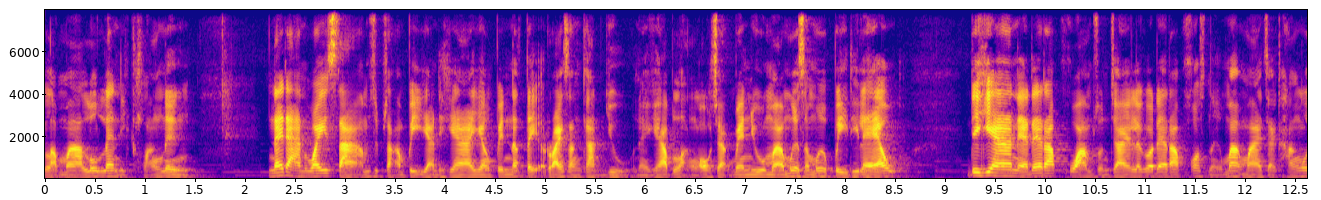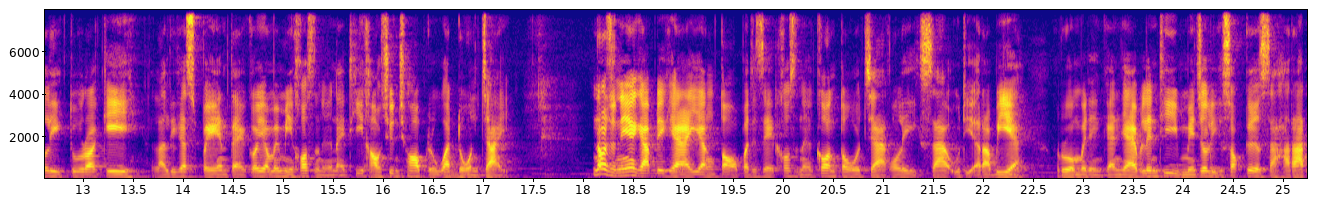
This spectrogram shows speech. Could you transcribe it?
กลับมาโลดแล่นอีกครั้งหนึ่ง ในด่านวัย 33 ปีอย่างทียายังเป็นนักเตะไร้สังกัดอยู่นะครับหลังออกจากแมนยูมาเมื่อซัมเมอร์ปีที่แล้วดิกยาเนี่ยได้รับความสนใจแล้วก็ได้รับข้อเสนอมากมายจากทั้งลีกตุรกีลาลิกาสเปน แต่ก็ยังไม่มีข้อเสนอไหนที่เขาชื่นชอบหรือว่าโดนใจ นอกจากนี้ครับดิกยายังต่อปฏิเสธข้อเสนอก้อนโตจากลีกซาอุดิอาระเบีย รวมไปถึงการย้ายไปเล่นที่เมเจอร์ลีกซ็อกเกอร์สหรัฐ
